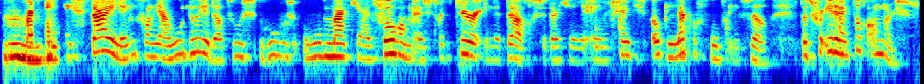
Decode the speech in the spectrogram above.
Mm-hmm. Maar die styling van ja, hoe doe je dat? Hoe, hoe, hoe maak jij vorm en structuur in de dag, zodat je je energetisch ook lekker voelt in je vel? Dat is voor iedereen toch anders.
